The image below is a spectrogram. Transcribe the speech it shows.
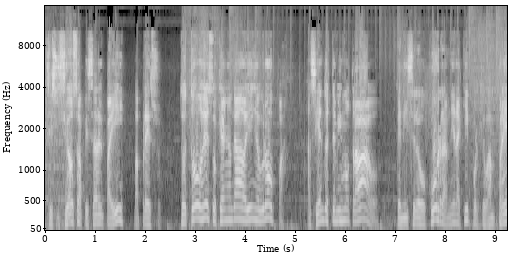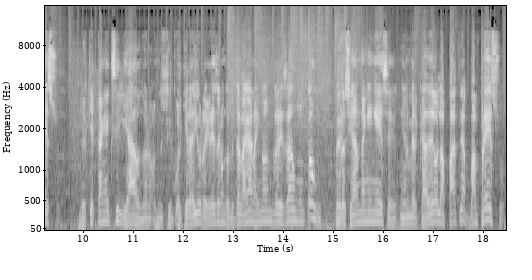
Si se osa pisar el país, va preso. Entonces todos esos que han andado ahí en Europa haciendo este mismo trabajo, que ni se les ocurra venir aquí porque van presos. No es que están exiliados, no, si cualquiera de ellos regresa cuando les da la gana, ahí no han regresado un montón, pero si andan en ese, en el mercadeo de la patria, van presos.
